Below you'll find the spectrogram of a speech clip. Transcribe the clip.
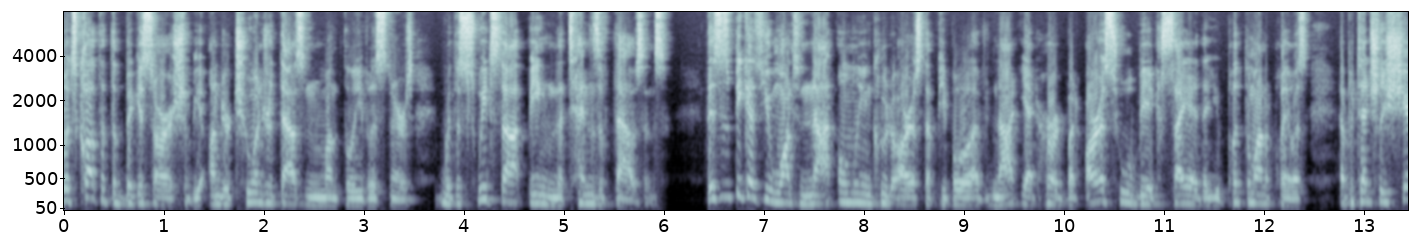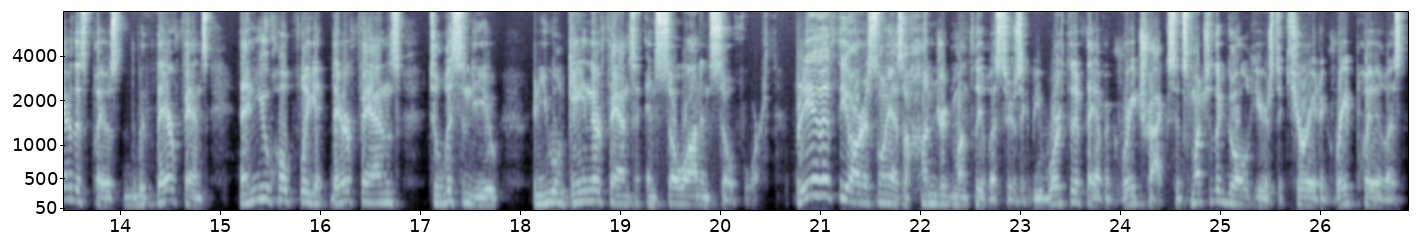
Let's call it that the biggest artist should be under 200,000 monthly listeners, with the sweet spot being the tens of thousands. This is because you want to not only include artists that people have not yet heard, but artists who will be excited that you put them on a playlist and potentially share this playlist with their fans. Then you hopefully get their fans to listen to you and you will gain their fans and so on and so forth. But even if the artist only has 100 monthly listeners, it could be worth it if they have a great track, since much of the goal here is to curate a great playlist,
